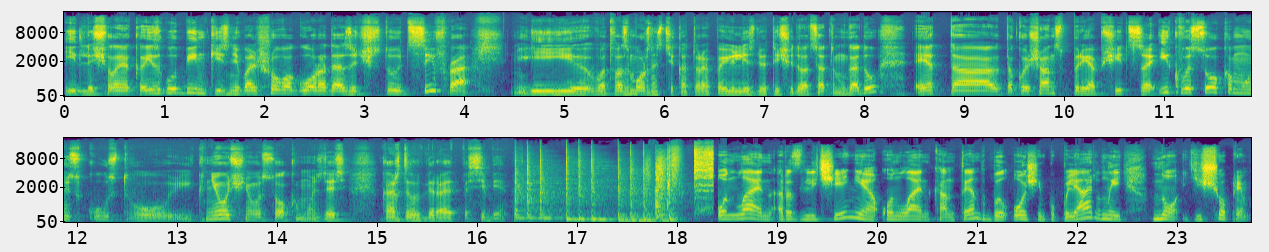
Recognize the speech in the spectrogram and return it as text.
и для человека из глубинки, из небольшого города зачастую цифра и вот возможности, которые появились в 2020 году, это такой шанс приобщиться и к высокому высокому искусству и к не очень высокому. Здесь каждый выбирает по себе. Онлайн-развлечения, онлайн-контент был очень популярный, но еще прям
